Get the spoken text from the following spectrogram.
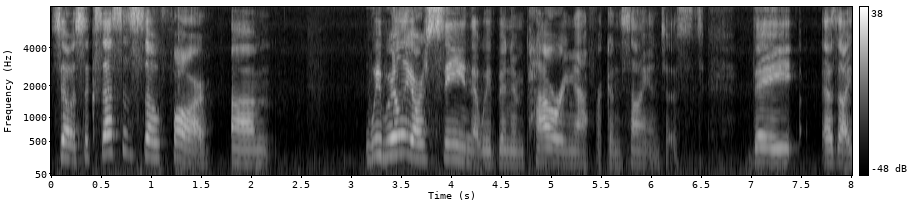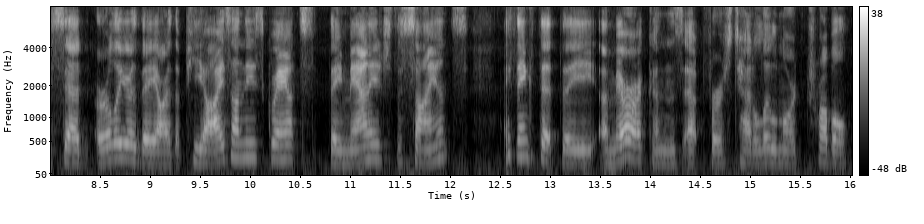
So successes so far. Um, we really are seeing that we've been empowering African scientists. They, as I said earlier, they are the PIs on these grants. They manage the science. I think that the Americans at first had a little more trouble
